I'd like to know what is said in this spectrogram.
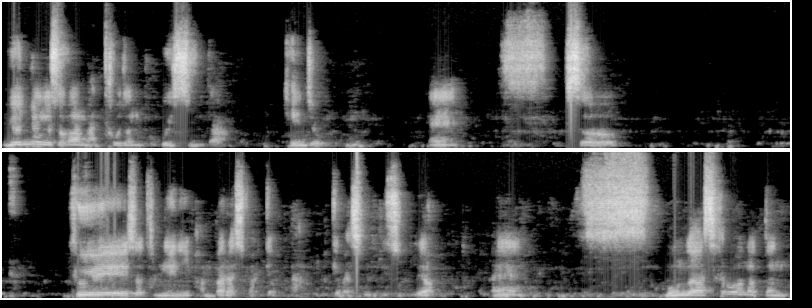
위헌적 요소가 많다고 저는 보고 있습니다. 개인적으로. 네. 그래서 교회에서 당연히 반발할 수밖에 없다. 이렇게 말씀드릴 수 있고요. 네. 뭔가 새로운 어떤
